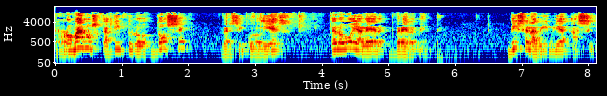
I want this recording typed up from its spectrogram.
Romanos capítulo 12, versículo 10, te lo voy a leer brevemente. Dice la Biblia así.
